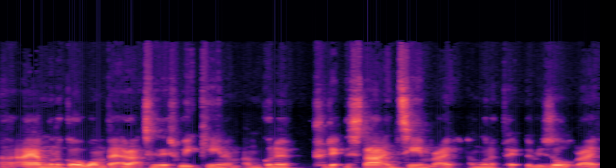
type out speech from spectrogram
I am going to go one better actually this week, Keane. I'm, I'm going to predict the starting team right. I'm going to pick the result right,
